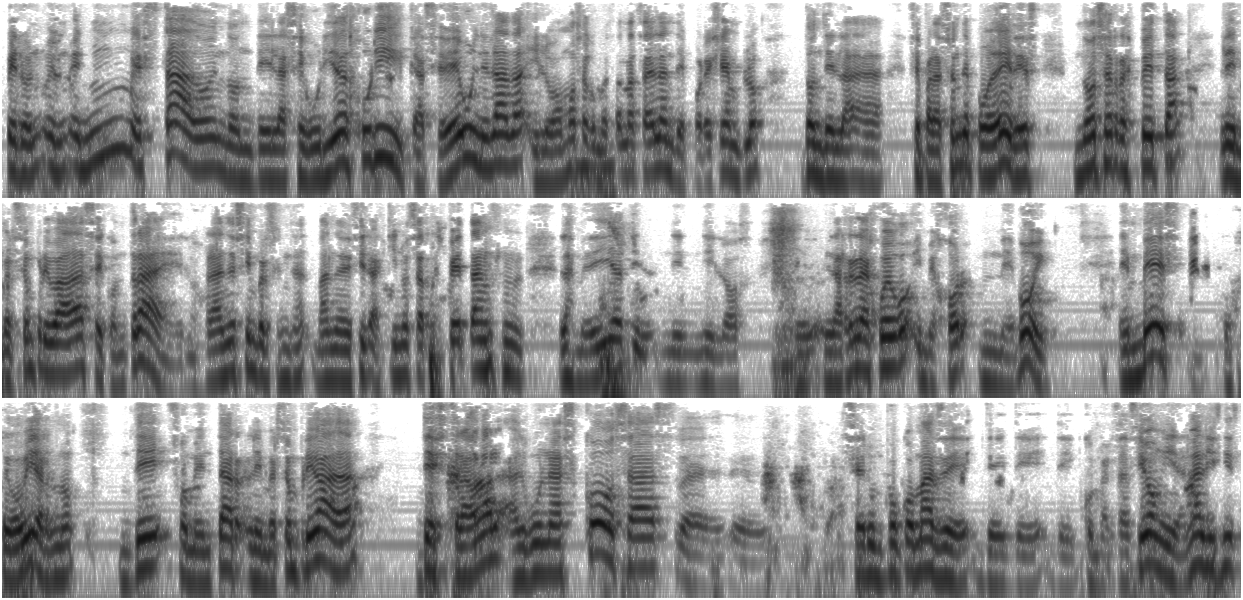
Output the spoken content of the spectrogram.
pero en, un estado en donde la seguridad jurídica se ve vulnerada, y lo vamos a comentar más adelante, por ejemplo, donde la separación de poderes no se respeta, la inversión privada se contrae. Los grandes inversionistas van a decir, aquí no se respetan las medidas ni, los, eh, la regla de juego y mejor me voy. En vez, este gobierno, de fomentar la inversión privada, destrabar algunas cosas, eh, eh, hacer un poco más de, conversación y de análisis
